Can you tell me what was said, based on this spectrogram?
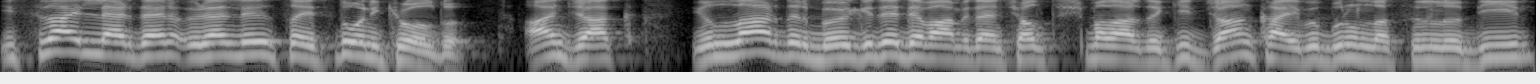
İsraillerden ölenlerin sayısı da 12 oldu. Ancak yıllardır bölgede devam eden çatışmalardaki can kaybı bununla sınırlı değil.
